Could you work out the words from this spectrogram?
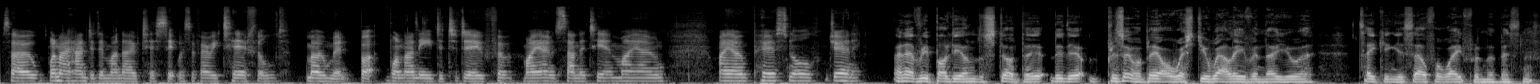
So when I handed in my notice, it was a very tear filled moment, but one I needed to do for my own sanity and my own my own personal journey. And everybody understood. They, they, they presumably all wished you well, even though you were taking yourself away from the business.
